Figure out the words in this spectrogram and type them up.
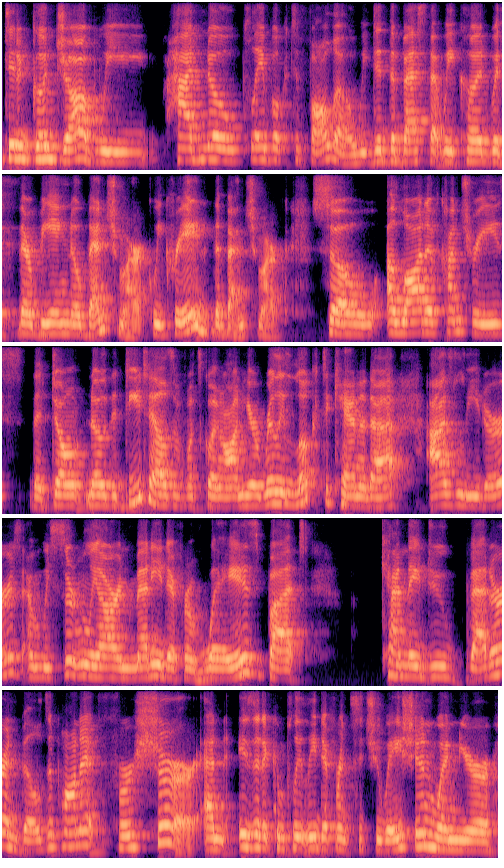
did a good job. We had no playbook to follow. We did the best that we could with there being no benchmark. We created the benchmark. So, a lot of countries that don't know the details of what's going on here really look to Canada as leaders, and we certainly are in many different ways, but can they do better and build upon it? For sure. And is it a completely different situation when you're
